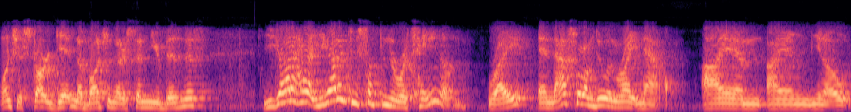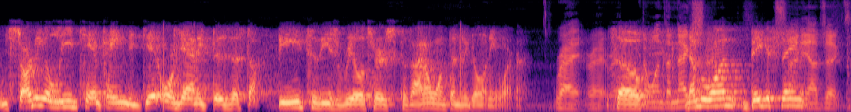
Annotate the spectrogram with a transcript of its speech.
once you start getting a bunch of them that are sending you business, you gotta have you gotta do something to retain them, right? And that's what I'm doing right now. I am I am you know starting a lead campaign to get organic business to feed to these realtors because I don't want them to go anywhere. Right, right, right. So number one, biggest thing object.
